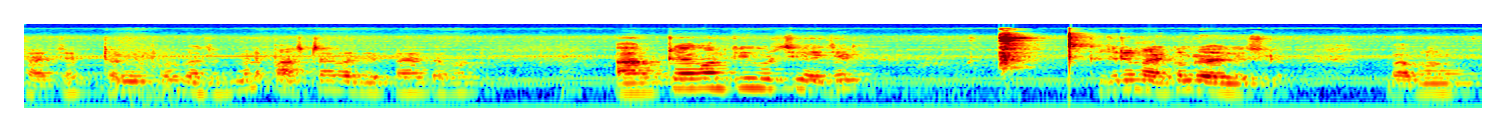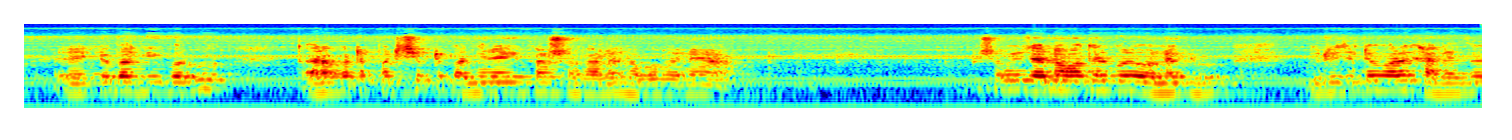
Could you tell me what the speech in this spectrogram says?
সাড়ে চারটার উপর বাজে মানে পাঁচটা বাজে প্রায় তখন আর উঠে এখন কী করছি, এই যে, কিছুটা নারকেল রয়ে গেছিল। ভাবলাম, রেখে বা কী করব? তারা কটা পাটি সাপটা বাঁধিয়ে রেখে কাল সকালে খাব কেন সবাই জানো আমাদের ঘরে অনেক লোক। দুটো তিনটে করে খেলে তো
